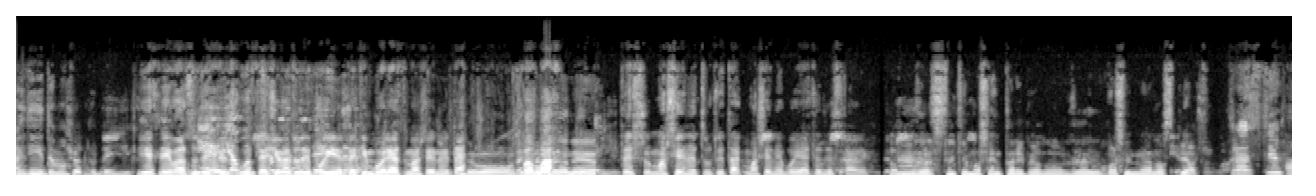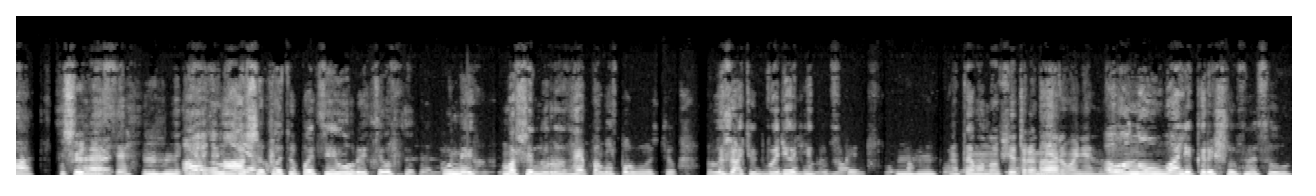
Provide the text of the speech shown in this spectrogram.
під'їдемо. Що туди їхати? Якщо вас Ні, туди я підпустять, вообще а чого ви кажу, туди поїдете, тим більше з машиною, так? Цього Баба! осторожно, не- Ти що, машини тут і так машини бояться де. Там вже стільки машин перебило, вже машин, мабуть, сп'ять. Здрасте. А у наших ось по цій вулиці, ось, у них машину розгепало повністю. Лежать у дворі одні куски. А там воно взагалі травмірування. А воно у валі кришу знесло.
